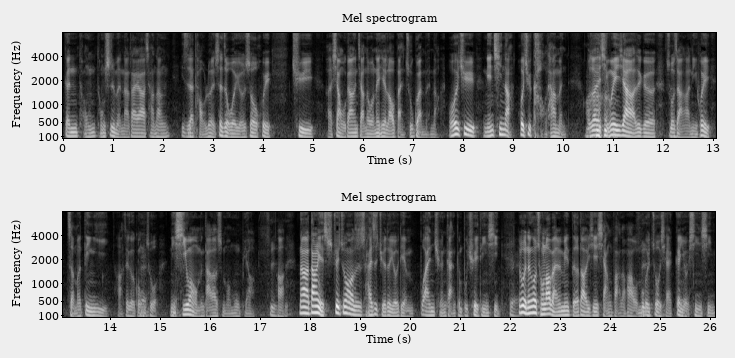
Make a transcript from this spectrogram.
跟同同事们呢，大家常常一直在讨论，甚至我有的时候会去啊，像我刚刚讲的，我那些老板主管们呐，我会去年轻啊，会去考他们。我说，请问一下这个所长啊，你会怎么定义？啊，这个工作，你希望我们达到什么目标？是啊，那当然也是最重要的是，还是觉得有点不安全感跟不确定性。对，如果能够从老板那边得到一些想法的话，我们会做起来更有信心。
